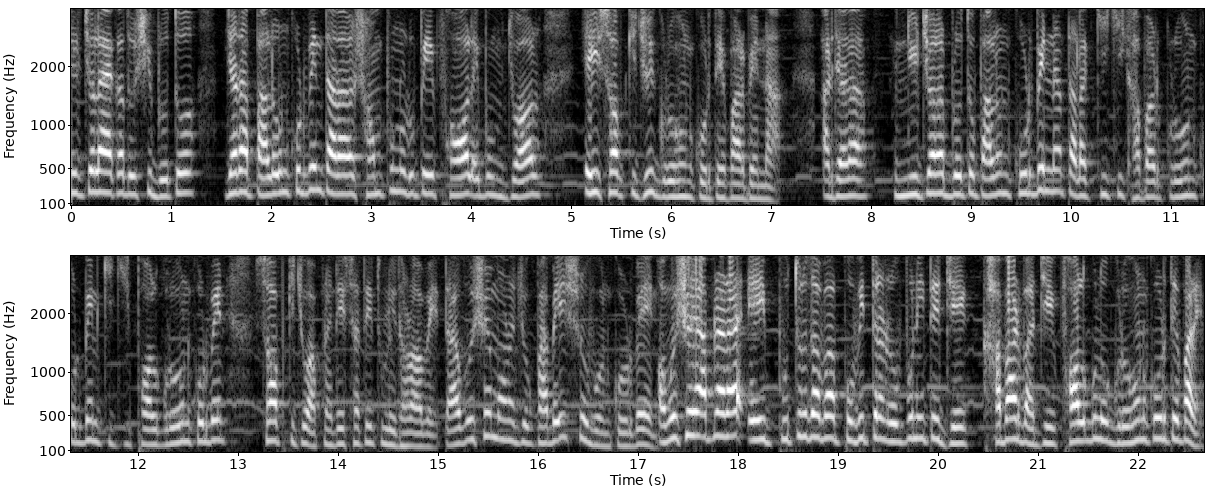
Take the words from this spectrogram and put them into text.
নির্জলা একাদশী ব্রত যারা পালন করবেন, তারা সম্পূর্ণরূপে ফল এবং জল এই সব কিছুই গ্রহণ করতে পারবেন না। আর যারা নির্জলা ব্রত পালন করবেন না, তারা কি কি খাবার গ্রহণ করবেন, কি কি ফল গ্রহণ করবেন, সব কিছু আপনাদের সাথে তুলে ধরা হবে। তা অবশ্যই মনোযোগভাবে শ্রবণ করবেন। অবশ্যই আপনারা এই পুত্রদা বা পবিত্র রোপণীতে যে খাবার বা যে ফলগুলো গ্রহণ করতে পারেন,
